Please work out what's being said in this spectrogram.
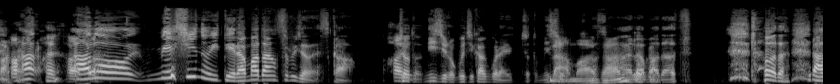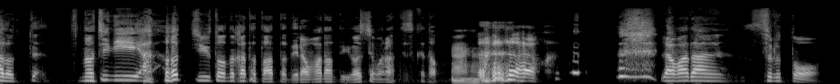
あ。あの、飯抜いてラマダンするじゃないですか。はい、ちょっと26時間ぐらい、ちょっと飯を抜きますラマダンとかラマダン。ラマダン。あの、つ後に、あの、中東の方と会ったんでラマダンって言わせてもらうんですけど、ラマダンすると、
